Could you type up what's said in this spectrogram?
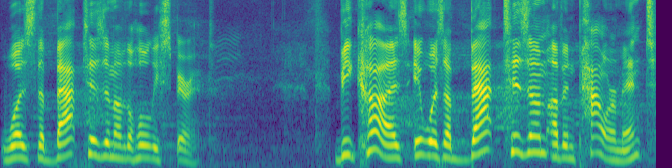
was the baptism of the Holy Spirit because it was a baptism of empowerment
